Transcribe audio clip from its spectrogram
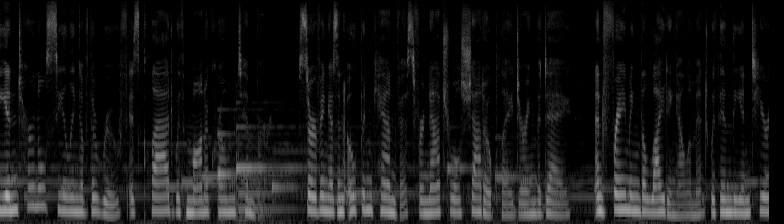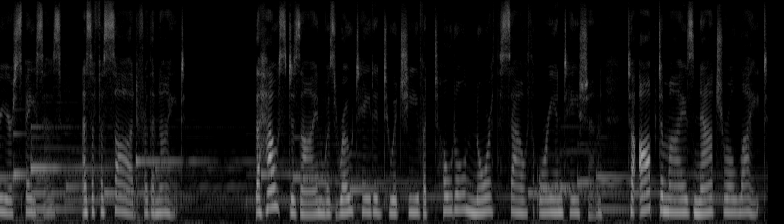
The internal ceiling of the roof is clad with monochrome timber, serving as an open canvas for natural shadow play during the day and framing the lighting element within the interior spaces as a facade for the night. The house design was rotated to achieve a total north south orientation to optimize natural light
